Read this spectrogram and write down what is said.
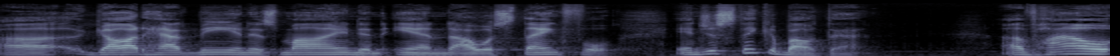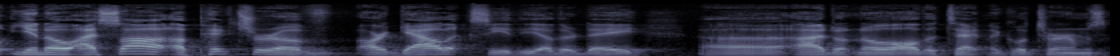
uh, God had me in his mind, and, and I was thankful. And just think about that of how, you know, I saw a picture of our galaxy the other day. Uh, I don't know all the technical terms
